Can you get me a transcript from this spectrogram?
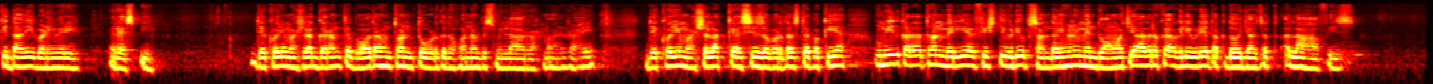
ਕਿੱਦਾਂ ਦੀ ਬਣੀ ਮੇਰੀ ਰੈਸਪੀ ਦੇਖੋ ਜੀ ਮਾਸ਼ਾਅੱਲਾ ਗਰਮ ਤੇ ਬਹੁਤ ਹੈ ਹੁਣ ਤੁਹਾਨੂੰ ਤੋੜ ਕੇ ਦਿਖਾਉਣਾ ਬਿਸਮਿਲ੍ਲਾਹਿਰ ਰਹਿਮਾਨ ਰਹੀਮ ਦੇਖੋ ਜੀ ਮਾਸ਼ਾਅੱਲਾ ਕੈਸੀ ਜ਼ਬਰਦਸਤ ਹੈ ਪੱਕੀ ਹੈ ਉਮੀਦ ਕਰਦਾ ਤੁਹਾਨੂੰ ਮੇਰੀ ਇਹ ਫਿਸ਼ ਦੀ ਵੀਡੀਓ ਪਸੰਦ ਆਈ ਹੋਣੀ ਮੈਨੂੰ ਦੁਆਵਾਂ 'ਚ ਯਾਦ ਰੱਖੋ ਅਗਲੀ ਵੀਡੀਓ ਤੱਕ ਦੋ ਇਜਾਜ਼ਤ ਅੱਲਾ ਹਾਫਿਜ਼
